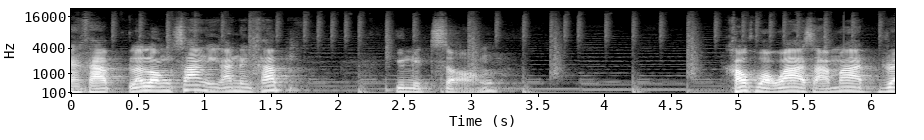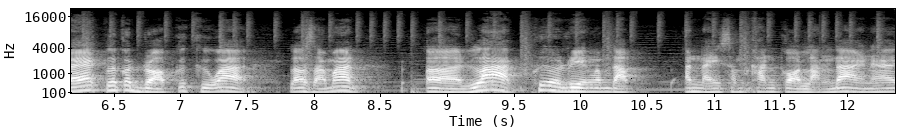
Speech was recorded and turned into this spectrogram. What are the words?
นะครับแล้วลองสร้างอีกอันหนึ่งครับยูนิต2 เขาบอกว่าสามารถ drag แล้วก็ drop ก็คือว่าเราสามารถลากเพื่อเรียงลำดับอันไหนสำคัญก่อนหลังได้นะฮะ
